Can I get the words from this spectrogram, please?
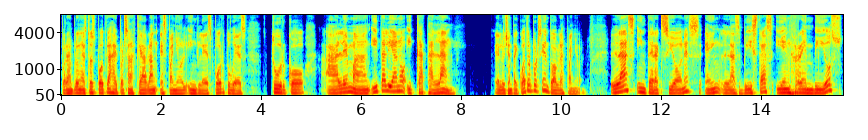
Por ejemplo, en estos podcasts hay personas que hablan español, inglés, portugués, turco, alemán, italiano y catalán. El 84% habla español. Las interacciones en las vistas y en reenvíos,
